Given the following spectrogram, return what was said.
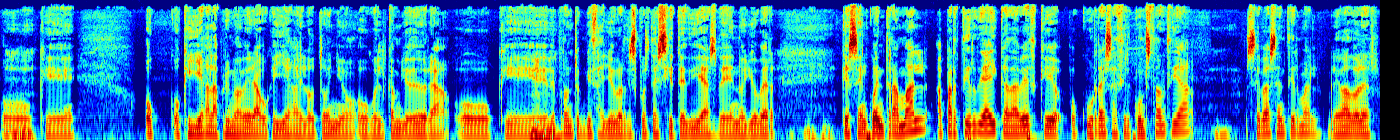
mm, o que o, que llega la primavera o que llega el otoño o el cambio de hora o que de pronto empieza a llover después de siete días de no llover, que se encuentra mal, a partir de ahí cada vez que ocurra esa circunstancia mm. se va a sentir mal, le va a doler.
